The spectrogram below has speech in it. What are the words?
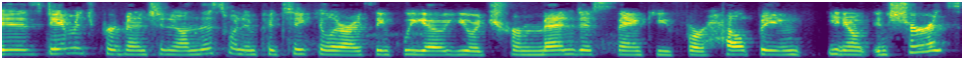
is damage prevention. And on this one in particular, I think we owe you a tremendous thank you for helping. You know, insurance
